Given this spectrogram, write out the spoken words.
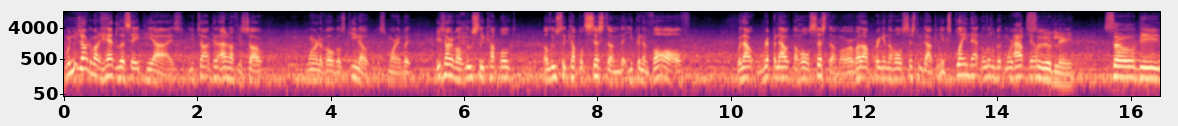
When you talk about headless APIs, you talking, I don't know if you saw Werner Vogels' keynote this morning, but you're talking about loosely coupled, a loosely coupled system that you can evolve without ripping out the whole system or without bringing the whole system down. Can you explain that in a little bit more detail? Absolutely. So the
